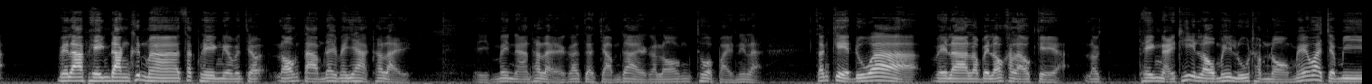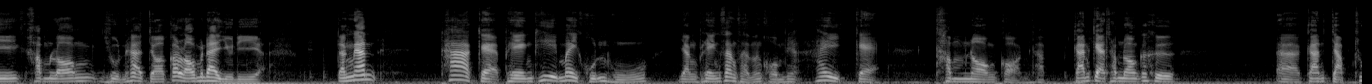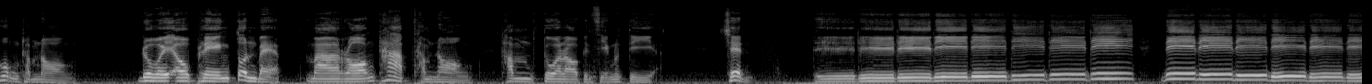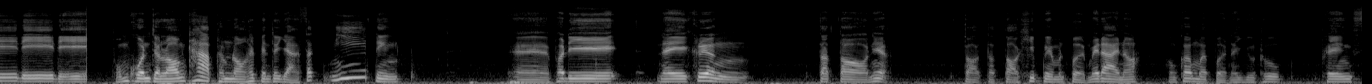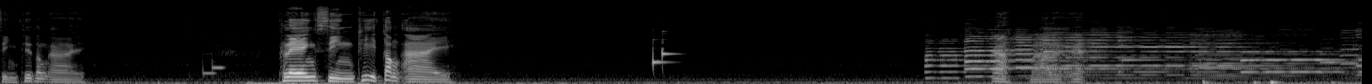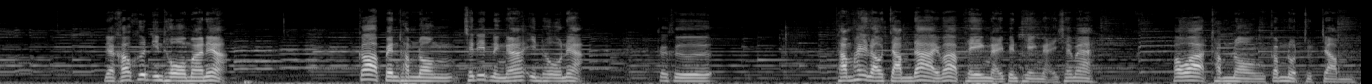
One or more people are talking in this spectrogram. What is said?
เวลาเพลงดังขึ้นมาสักเพลงเนี่ยมันจะร้องตามได้ไม่ยากเท่าไหร่ไม่นานเท่าไหร่ก็จะจำได้ก็ร้องทั่วไปนี่แหละ สังเกตดูว่าเวลาเราไปร้องคาราโอเกะเราเพลงไหนที่เราไม่รู้ทำนอง แม้ว่าจะมีคำร้องอยู่หน้าจอก็ร้องไม่ได้อยู่ดีอะดังนั้นถ้าแกะเพลงที่ไม่คุ้นหูอย่างเพลงสร้างสรรค์สังคมเนี่ยให้แกะ ทำนองก่อนครับ การแกะทำนองก็คืออการจับท่วงทำนอง โดยเอาเพลงต้นแบบมาร้องทาบทำนองทำตัวเราเป็นเสียงดนตรี เช่นดีดีดีดีดีดีดีดีดีดีดีดีดีดีดีดีผมควรจะร้องทาบทำนองให้เป็นตัวอย่างสักนิดหนึ่งพอดีในเครื่องตัดต่อเนี่ย ต่อตัดต่อคลิปเนี่ยมันเปิดไม่ได้เนาะ ผมก็มาเปิดใน YouTube เพลงสิ่งที่ต้องอาย เพลงสิ่งที่ต้องอาย อะ มาแล้วเนี่ยเขาขึ้นอินโทรมาเนี่ย ก็เป็นทำนองชนิดหนึ่งนะ อินโทรเนี่ย ก็คือทำให้เราจำได้ว่าเพลงไหนเป็นเพลงไหนใช่ไหมเพราะว่าทำนองกำหนดจุดจำ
